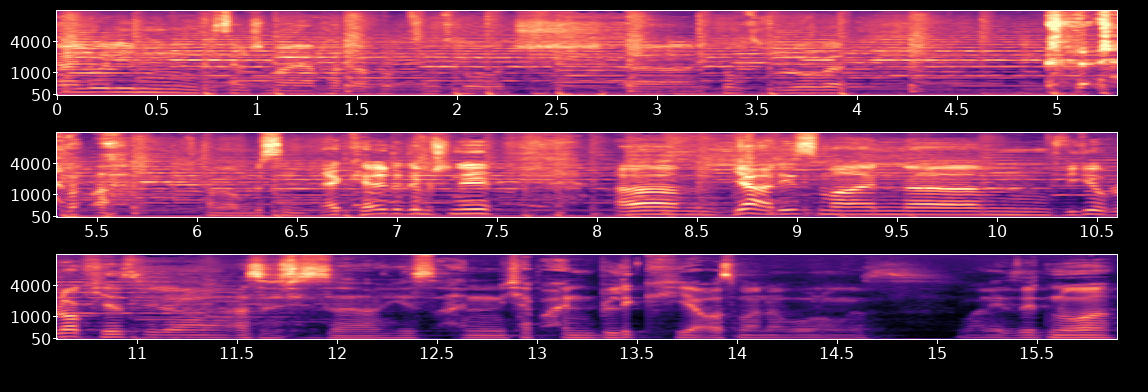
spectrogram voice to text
Ja, hallo ihr Lieben, Christian Schmeier, Paterproduktionscoach, äh, Diplompsychologe. Haben wir ein bisschen erkältet im Schnee. Ähm, ja, dies ist mein ähm, Videoblog. Hier ist wieder, also dieser, hier ist ein, ich habe einen Blick hier aus meiner Wohnung. Das, man, ihr seht nur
